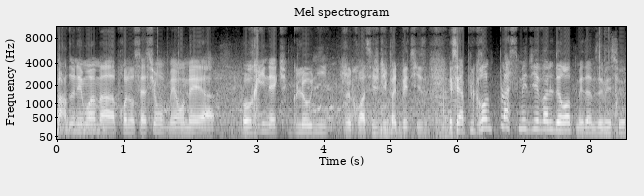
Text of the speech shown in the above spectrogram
Pardonnez-moi ma prononciation, mais on est euh, au Rinek Glowny, je crois, si je dis pas de bêtises. Et c'est la plus grande place médiévale d'Europe, mesdames et messieurs.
